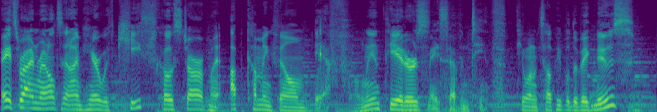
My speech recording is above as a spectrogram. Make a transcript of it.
مائی اپنگیٹین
